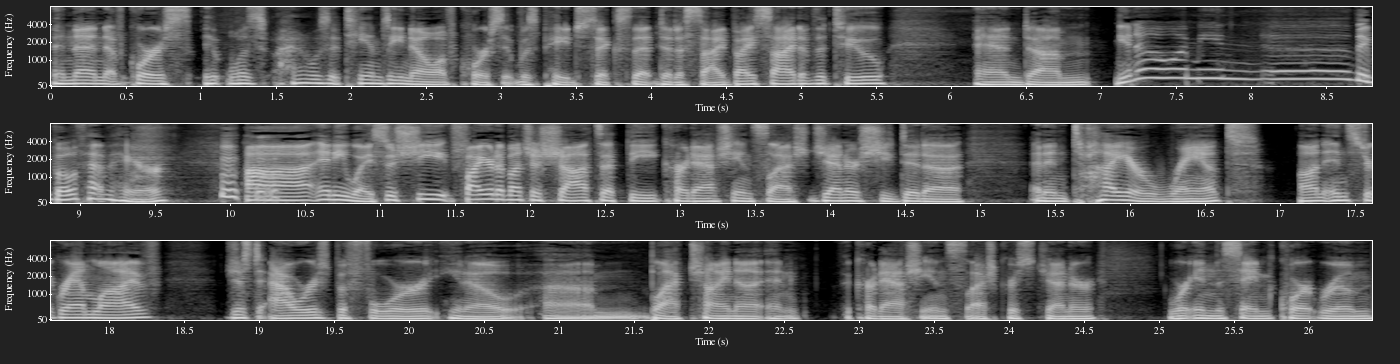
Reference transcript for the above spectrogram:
and then of course it was how was it TMZ? No, of course it was Page Six that did a side by side of the two, and um, you know, I mean, uh, they both have hair. uh, anyway, so she fired a bunch of shots at the Kardashian slash Jenner. She did a an entire rant on Instagram Live just hours before you know um, Blac Chyna and the Kardashians slash Kris Jenner were in the same courtroom.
